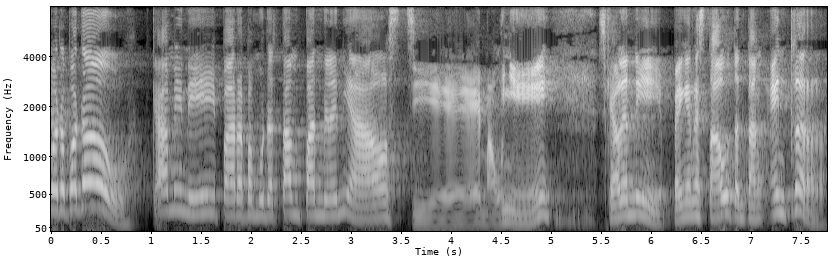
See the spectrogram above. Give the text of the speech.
podo-podo, kami nih para pemuda tampan milenials, cie maunya. Sekalian nih, pengen ngasih tahu tentang Anchor.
